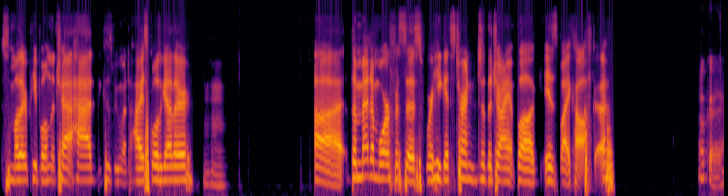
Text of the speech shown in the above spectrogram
some other people in the chat had because we went to high school together. hmm Uh, the metamorphosis where he gets turned into the giant bug is by Kafka. Okay.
